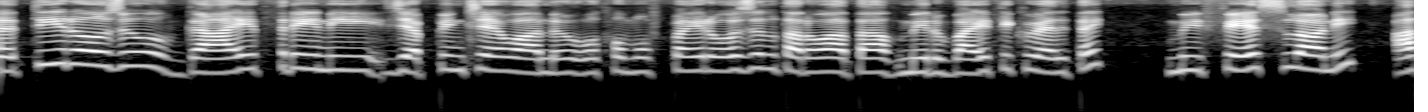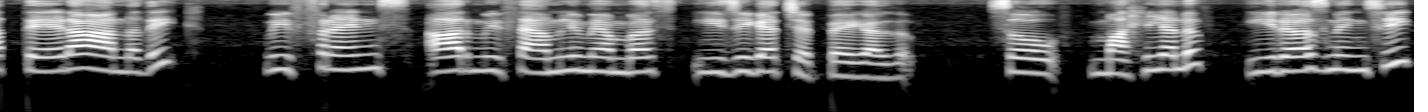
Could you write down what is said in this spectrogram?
ప్రతిరోజు గాయత్రిని జపించే వాళ్ళు ఒక ముప్పై రోజుల తర్వాత మీరు బయటికి వెళ్తే మీ ఫేస్లోని ఆ తేడా అన్నది మీ ఫ్రెండ్స్ ఆర్ మీ ఫ్యామిలీ మెంబర్స్ ఈజీగా చెప్పేయగలరు. సో మహిళలు ఈ రోజు నుంచి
